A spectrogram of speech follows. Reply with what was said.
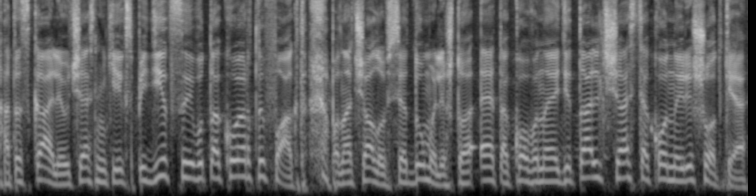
Отыскали участники экспедиции вот такой артефакт. Поначалу все думали, что это кованая деталь – часть оконной решетки.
